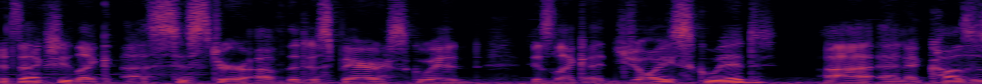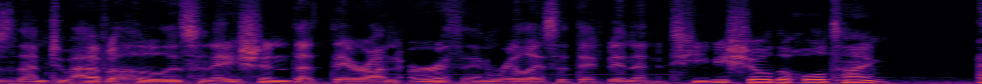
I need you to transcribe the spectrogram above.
it's actually like a sister of the despair squid is like a joy squid, uh, and it causes them to have a hallucination that they're on Earth and realize that they've been in a TV show the whole time.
